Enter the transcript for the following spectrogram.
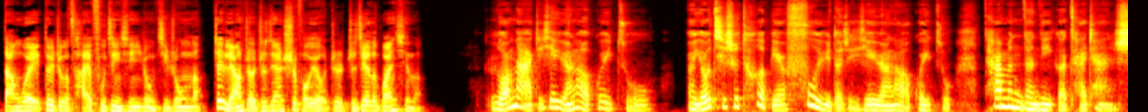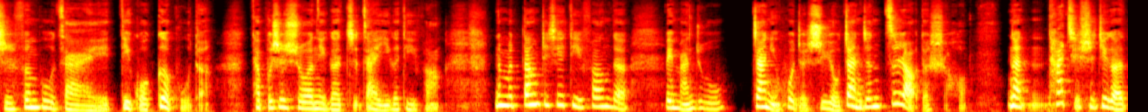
单位对这个财富进行一种集中呢？这两者之间是否有这直接的关系呢？罗马这些元老贵族啊，尤其是特别富裕的这些元老贵族，他们的那个财产是分布在帝国各部的，他不是说那个只在一个地方。那么，当这些地方的被蛮族占领或者是有战争滋扰的时候，那他其实这个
